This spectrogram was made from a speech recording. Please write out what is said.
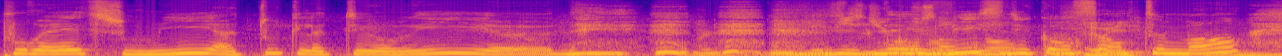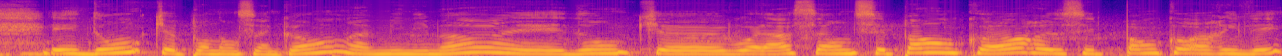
pourrait être soumis à toute la théorie euh, des, vices du consentement. Eh et donc pendant cinq ans à minima et donc euh, voilà ça on ne sait pas encore c'est pas encore arrivé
